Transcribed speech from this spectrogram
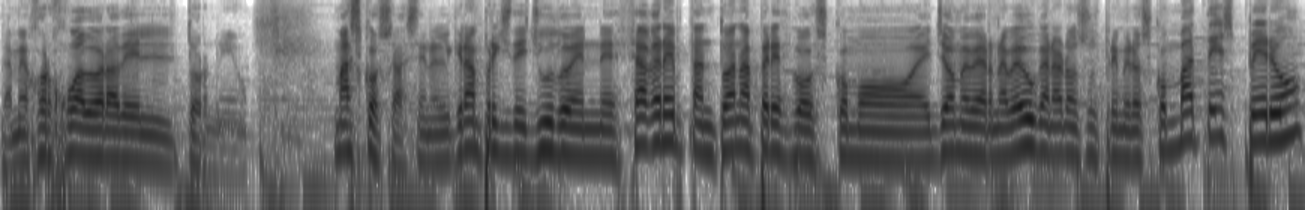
la mejor jugadora del torneo. Más cosas. En el Grand Prix de Judo en Zagreb, tanto Ana Pérez Box como eh, Jaume Bernabeu ganaron sus primeros combates, pero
